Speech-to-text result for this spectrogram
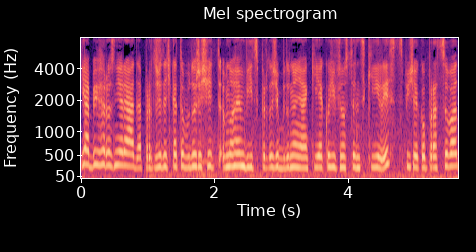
Já bych hrozně ráda, protože teďka to budu řešit mnohem víc, protože budu na nějaký jako živnostenský list spíš jako pracovat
